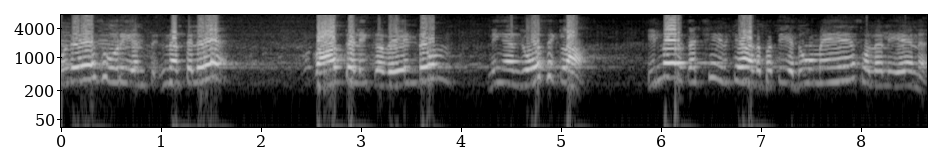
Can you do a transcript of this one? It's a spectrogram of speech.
உதய உதயசூரியன் சின்னத்திலே வாக்களிக்க வேண்டும். நீங்க யோசிக்கலாம். இன்னொரு கட்சி இருக்கே அதை பத்தி எதுவுமே சொல்லலையேன்னு.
